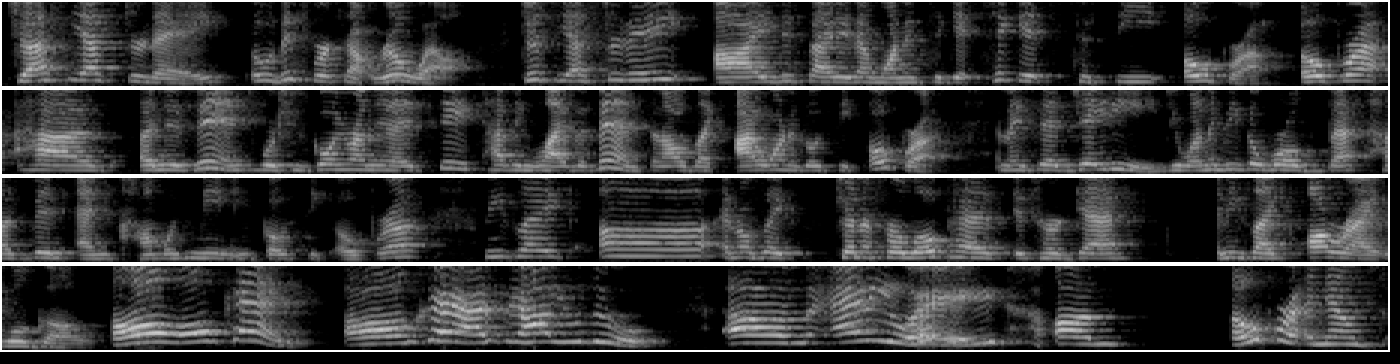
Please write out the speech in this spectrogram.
just yesterday, oh, this works out real well. Just yesterday, I decided I wanted to get tickets to see Oprah. Oprah has an event where she's going around the United States having live events. And I was like, I want to go see Oprah. And I said, JD, do you want to be the world's best husband and come with me and go see Oprah? And he's like, uh, and I was like, Jennifer Lopez is her guest. And he's like, all right, we'll go. Oh, okay. Okay, I see how you do. Um, anyway, um, Oprah announced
